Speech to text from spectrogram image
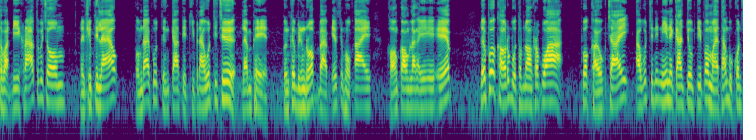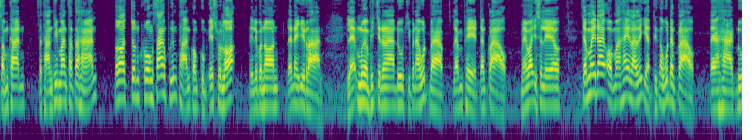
สวัสดีครับท่านผู้ชม ในคลิปที่แล้ว ผมได้พูดถึงการติดขีปนาวุธที่ชื่อแลมเพจบนเครื่องบินรบแบบ F-16I ของกองกำลัง AAF โดยพวกเขาระบุทำนองครับว่า พวกเขาใช้อาวุธชนิดนี้ในการโจมตีเป้าหมายทั้งบุคคลสำคัญ สถานที่มั่นทางทหาร ตลอดจนโครงสร้างพื้นฐานของกลุ่มเอชวลาในเลบานอนและในอิหร่าน และเมื่อพิจารณาดูขีปนาวุธแบบแลมเพจดังกล่าว แม้ว่าอิสราเอลจะไม่ได้ออกมาให้รายละเอียดถึงอาวุธดังกล่าว แต่หากดู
